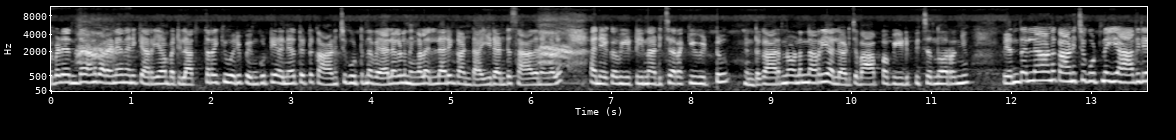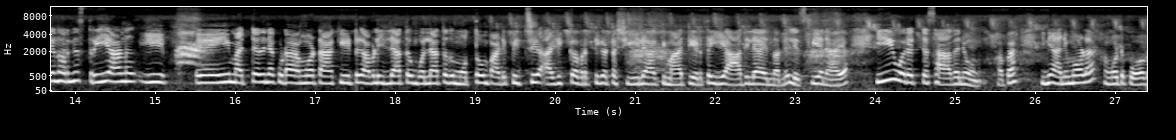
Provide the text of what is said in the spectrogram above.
ഇവിടെ എന്താണ് പറയണതെന്ന് എനിക്ക് അറിയാൻ പറ്റില്ല. അത്രയ്ക്കും ഒരു പെൺകുട്ടി അതിനകത്തിട്ട് കാണിച്ചു കൂട്ടുന്ന വേലകൾ നിങ്ങളെല്ലാവരും കണ്ട. ഈ രണ്ട് സാധനങ്ങൾ അതിനെയൊക്കെ വീട്ടിൽ നിന്ന് അടിച്ചിറക്കി വിട്ടു. എന്ത് കാരണമാണെന്ന് അറിയാമല്ലോ അടിച്ച് വാപ്പ പീഡിപ്പിച്ചെന്ന് പറഞ്ഞു. എന്തെല്ലാമാണ് കാണിച്ചു കൂട്ടുന്ന ഈ ആതിലെന്ന് പറഞ്ഞ സ്ത്രീയാണ് ഈ ഈ മറ്റതിനെ കൂടെ അങ്ങോട്ടാക്കിയിട്ട് അവളില്ലാത്തതും പൊല്ലാത്തതും മൊത്തവും പഠിപ്പിച്ച് അഴുക്ക വൃത്തികെട്ട ശീലമാക്കി മാറ്റിയെടുത്ത ഈ ആദില എന്ന് പറഞ്ഞ ലെസ്ബിയനായ ഈ ഒരൊറ്റ സാധനമാണ്. അപ്പം ഇനി അനുമോൾ അങ്ങോട്ട് പോവരുത്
